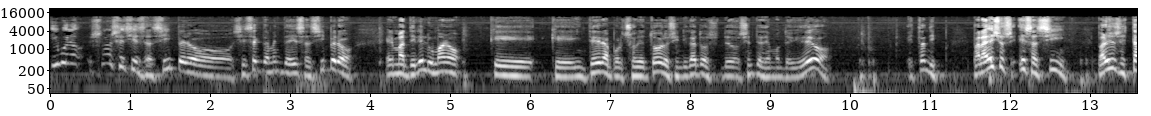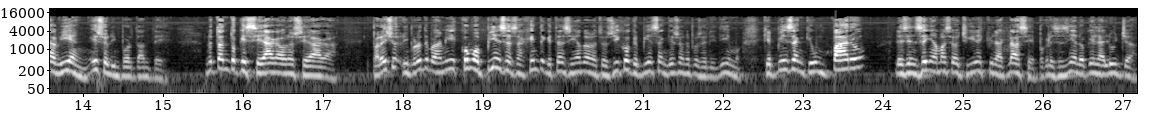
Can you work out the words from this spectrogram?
Y bueno, yo no sé si es así, pero si exactamente es así, pero el material humano que, que integra por sobre todo los sindicatos de docentes de Montevideo, están para ellos es así, para ellos está bien, eso es lo importante. No tanto que se haga o no se haga. Para ellos, lo importante para mí es cómo piensa esa gente que está enseñando a nuestros hijos que piensan que eso no es proselitismo, que piensan que un paro les enseña más a los chiquines que una clase, porque les enseña lo que es la lucha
